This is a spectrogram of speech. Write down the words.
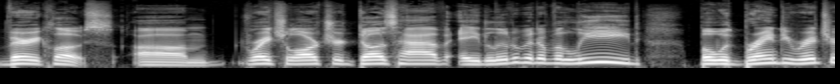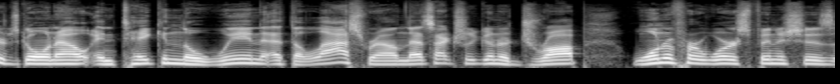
very close. Um, Rachel Archer does have a little bit of a lead, but with Brandy Richards going out and taking the win at the last round, that's actually going to drop one of her worst finishes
